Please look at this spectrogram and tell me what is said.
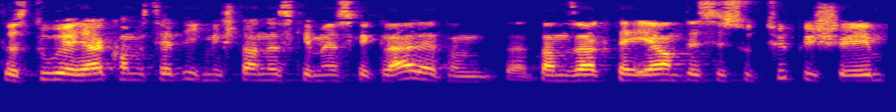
dass du hierher kommst, hätte ich mich standesgemäß gekleidet. Und dann sagte er, und das ist so typisch für ihn,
